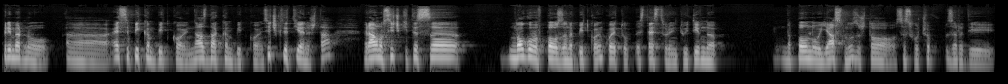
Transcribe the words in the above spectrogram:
примерно S&P към биткоин, NASDAQ към биткоин, всичките тия неща, реално всичките са много в полза на биткоин, което естествено интуитивно напълно ясно защо се случва заради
